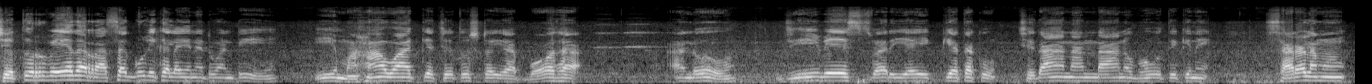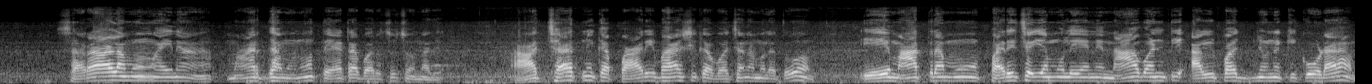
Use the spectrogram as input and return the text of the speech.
చతుర్వేద రసగుళికలైనటువంటి ఈ మహావాక్య చతుష్టయ బోధలో జీవేశ్వరి ఐక్యతకు చిదానందానుభూతికి సరళము సరళము అయిన మార్గమును తేటపరుచుచున్నది. ఆధ్యాత్మిక పారిభాషిక వచనములతో ఏ మాత్రము పరిచయము లేని నా వంటి అల్పజ్ఞునికి కూడా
